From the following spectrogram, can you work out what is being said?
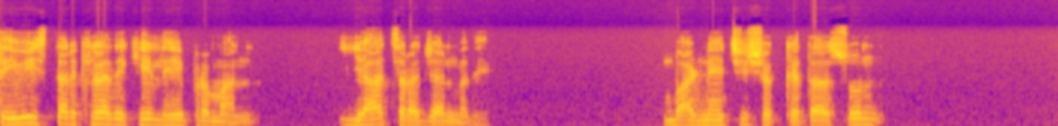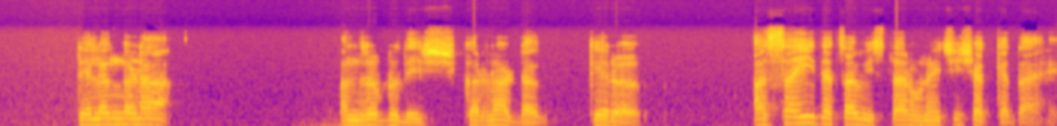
तेवीस तारखेला देखील हे प्रमाण याच राज्यांमध्ये वाढण्याची शक्यता असून तेलंगणा आंध्र प्रदेश कर्नाटक केरळ असाही त्याचा विस्तार होण्याची शक्यता आहे.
